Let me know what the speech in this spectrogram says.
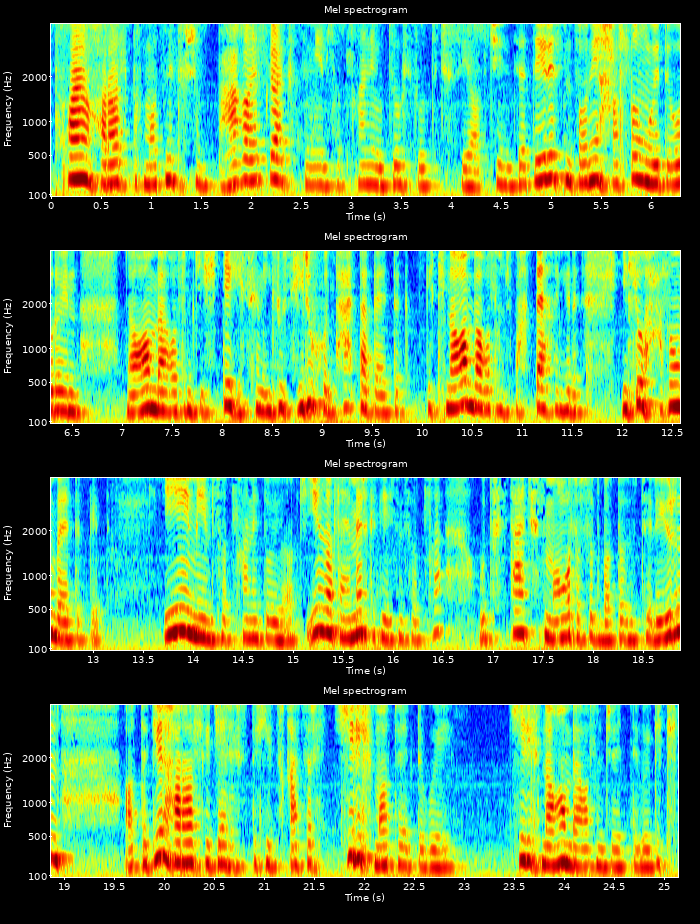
тухайн хороолдох модны түвшин бага байдгаа гэсэн ийм судалгааны үзүүлэлтүүд ч гэсэн явж байна. За дээрэс нь зуны халуун үед өөрөө энэ ногоон байгууламж ихтэй хэсэг нь илүү сэрүүхэн таатай байдаг. Гэтэл ногоон байгууламж багтай байхын хэрэг илүү халуун байдаг гэдэг ийм ийм судалгааны дүү явж. Энэ бол Америкт хийсэн судалгаа. Үдэс та ч гэсэн Монгол улсад бодоод үзээрэй. Ер нь одоо гэр хороол гэж яригддаг хийц газар хэр их мод байдаг вэ? хэр их ногоон байгууламж байдаг вэ? Гэтэл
